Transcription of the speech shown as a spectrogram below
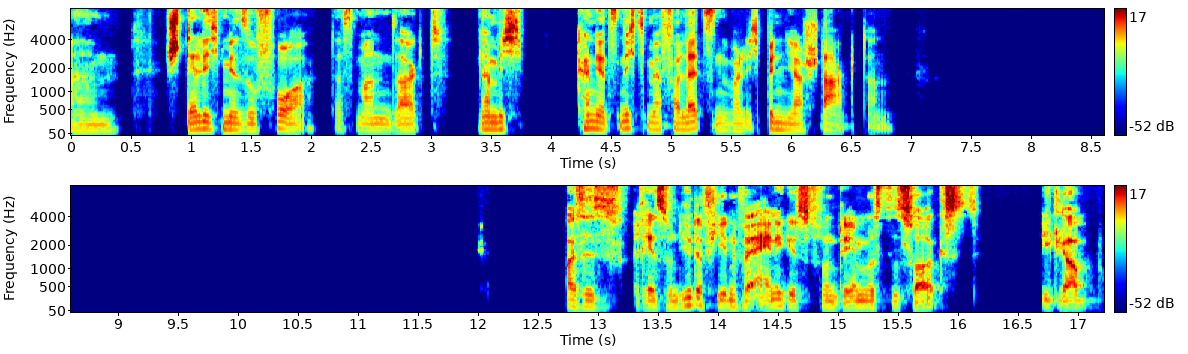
ähm, stelle ich mir so vor, dass man sagt, na, mich kann jetzt nichts mehr verletzen, weil ich bin ja stark dann. Also es resoniert auf jeden Fall einiges von dem, was du sagst. Ich glaube,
